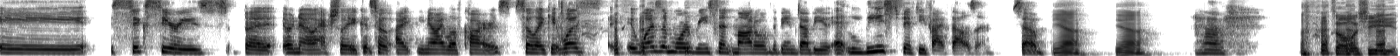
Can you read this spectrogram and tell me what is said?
a six series, but oh no, actually, so I, you know, I love cars. So like it was, it was a more recent model of the BMW, at least fifty five thousand. So Yeah. Yeah. uh, so she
